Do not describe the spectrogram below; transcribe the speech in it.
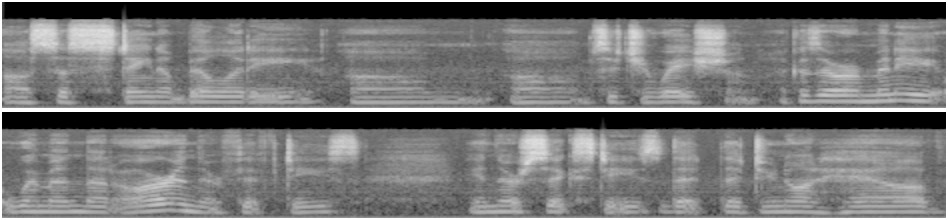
uh, sustainability um, uh, situation because there are many women that are in their 50s, in their 60s that, that do not have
